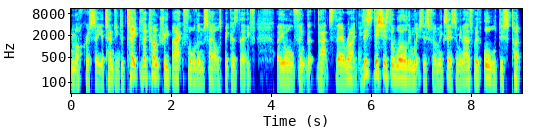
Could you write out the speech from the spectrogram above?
democracy, attempting to take the country back for themselves because they've they all think that that's their right. This this is the world in which this film exists. I mean, as with all dystopian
